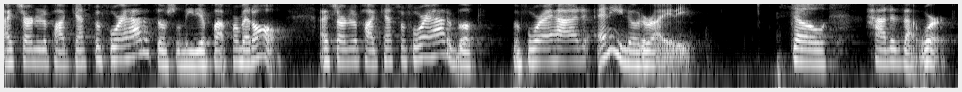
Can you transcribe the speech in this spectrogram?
I started a podcast before I had a social media platform at all. I started a podcast before I had a book, before I had any notoriety. So how does that work?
